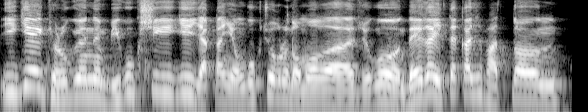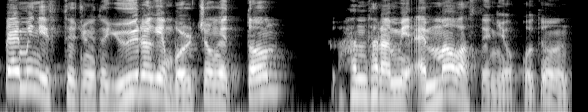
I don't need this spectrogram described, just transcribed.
이게 결국에는 미국식이 약간 영국 쪽으로 넘어가가지고 내가 이때까지 봤던 페미니스트 중에서 유일하게 멀쩡했던 한 사람이 엠마 왓슨이었거든.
